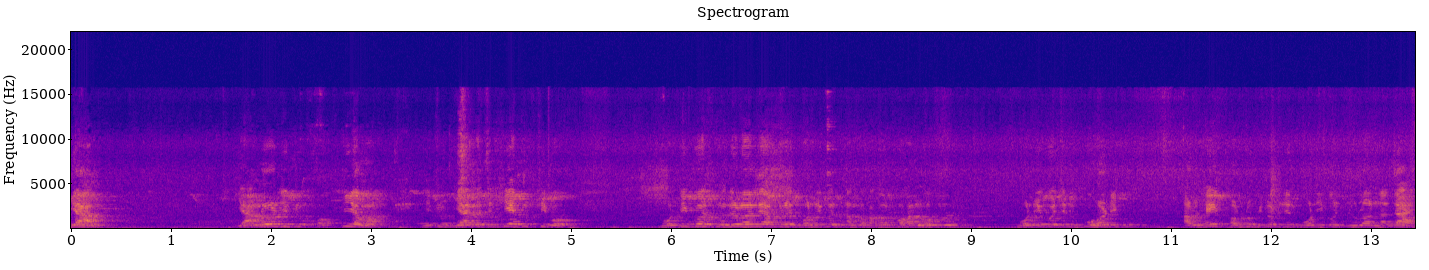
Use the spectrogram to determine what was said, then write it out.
জ্ঞান জ্ঞানৰ যিটো শক্তি আমাৰ যিটো জ্ঞান আছে সেইটো শিৱ বন্তি গছ নজ্বলালে আপোনাৰ বন্তি গছ আমাৰ ভাগত পঢ়া নহ'ব। বন্তি গছ যিটো পোহৰ দিব আৰু সেই ঘৰটোৰ ভিতৰত যদি বন্তি গছ জ্বলোৱা নাযায়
